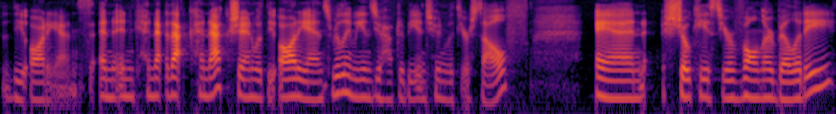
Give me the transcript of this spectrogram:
the audience. And in connect, that connection with the audience really means you have to be in tune with yourself and showcase your vulnerability.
